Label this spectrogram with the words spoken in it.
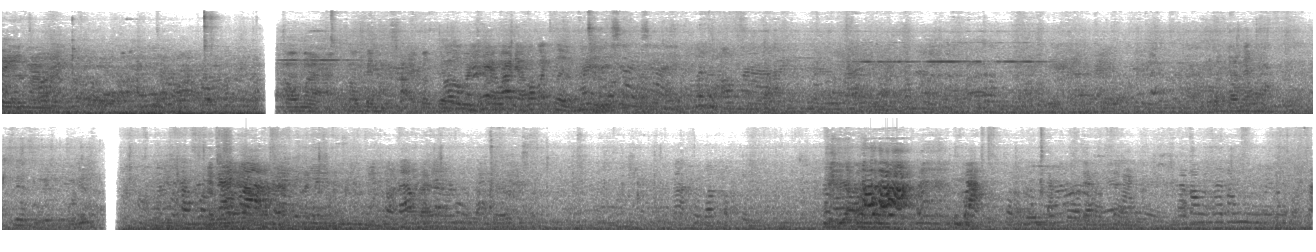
ตือนใช่ไหมเขามาเขาเป็นสายบันเทิก็มันแค่ว่าเดี๋ยวเขาก็เติมให้ใช่ใช่เพื่อถึงเอามา ไม่ต้องไม่ต้องไม่ต้องสนใจ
